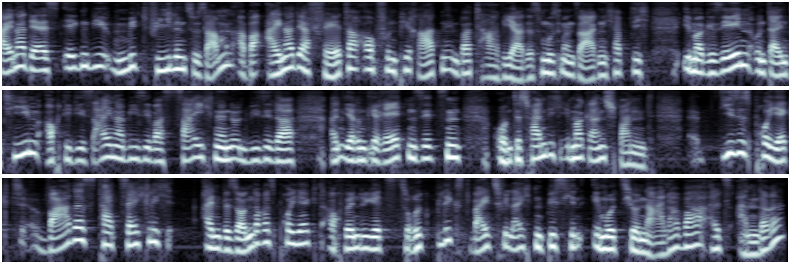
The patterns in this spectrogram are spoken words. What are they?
einer, der ist irgendwie mit vielen zusammen, aber einer der Väter auch von Piraten in Batavia. Das muss man sagen. Ich habe dich immer gesehen und dein Team, auch die Designer, wie sie was zeichnen und wie sie da an ihren Geräten sitzen. Und das fand ich immer ganz spannend. Dieses Projekt, war das tatsächlich ein besonderes Projekt, auch wenn du jetzt zurückblickst, weil es vielleicht ein bisschen emotionaler war als andere?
